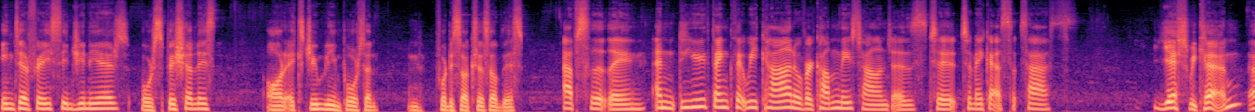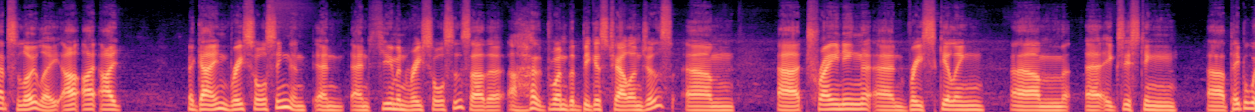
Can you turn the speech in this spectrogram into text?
interface engineers or specialists are extremely important mm. for the success of this. Absolutely. And do you think that we can overcome these challenges to, to make it a success? Yes, we can. Absolutely. I, I again, resourcing and, and, and human resources are the are one of the biggest challenges. Um, uh, training and reskilling um, uh, existing uh, people.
